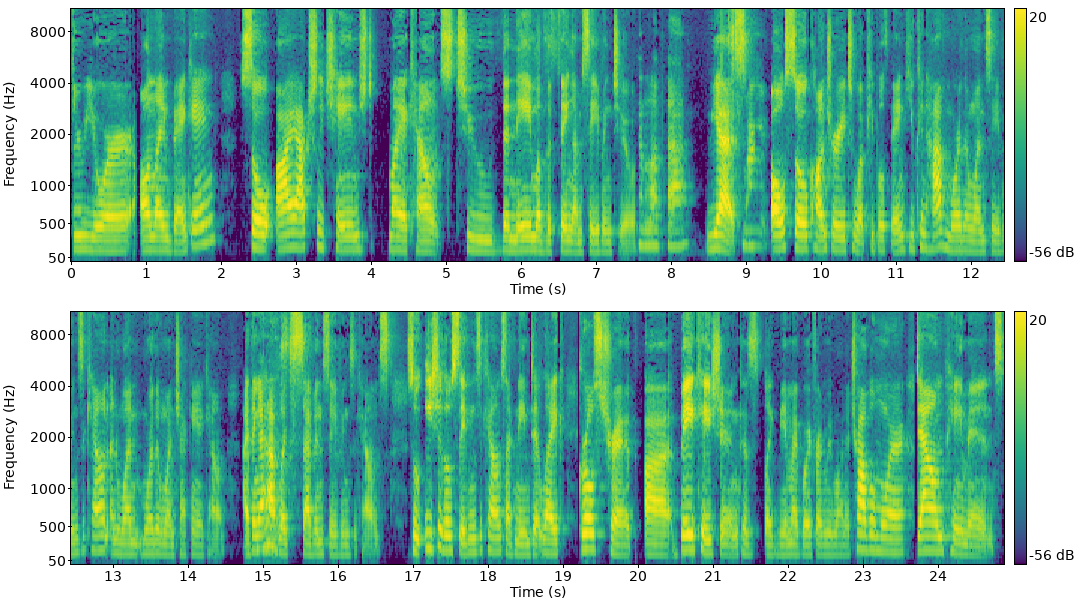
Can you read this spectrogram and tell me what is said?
through your online banking so i actually changed my accounts to the name of the thing I'm saving to. I love that. Yes. Smart. Also, contrary to what people think, you can have more than one savings account and one more than one checking account. I think yes. I have like seven savings accounts. So each of those savings accounts, I've named it like girls trip, uh, vacation, because like me and my boyfriend, we want to travel more, down payment,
